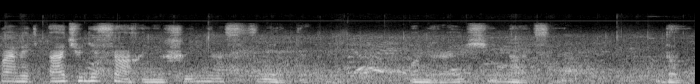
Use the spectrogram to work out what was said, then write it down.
Память о чудесах и вершине расцвета, Умирающей нации долг.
